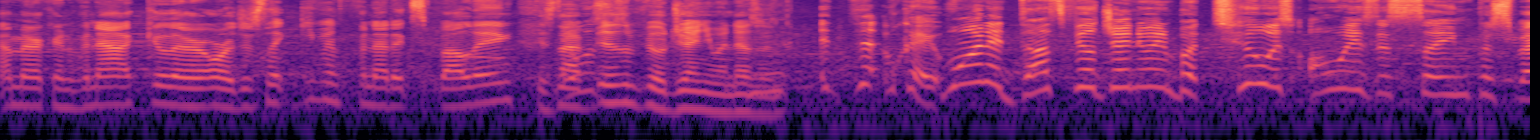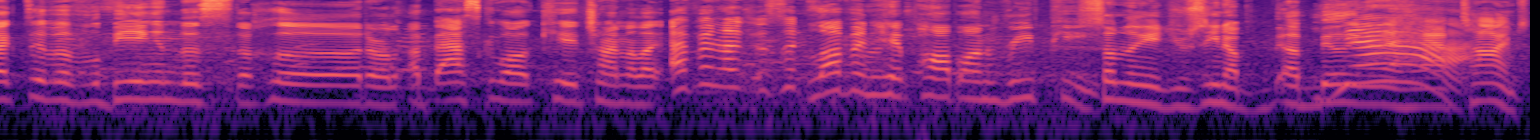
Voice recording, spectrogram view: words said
American vernacular or just like even phonetic spelling, it's it not. was- It doesn't feel genuine, does it? it, okay, one, it does feel genuine, but two, it's always the same perspective of being in this the hood or a basketball kid trying to like. I've been like, loving hip hop on repeat. Something that you've seen a, a billion and a half Yeah. times.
